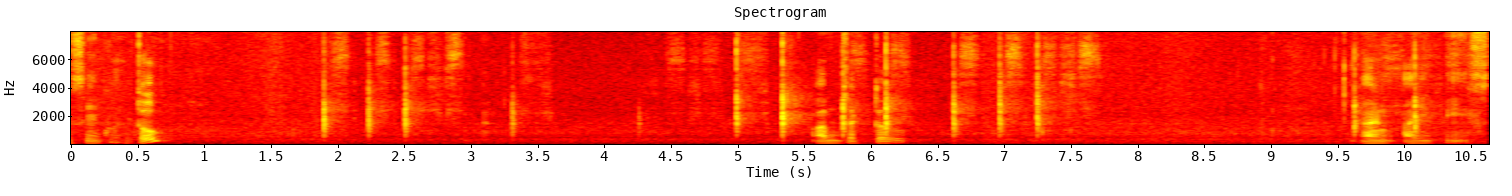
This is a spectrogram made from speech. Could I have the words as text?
is equal to objective and eyepiece.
